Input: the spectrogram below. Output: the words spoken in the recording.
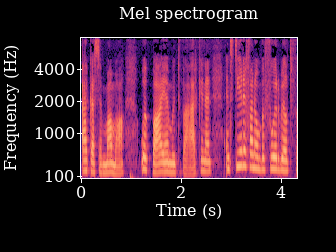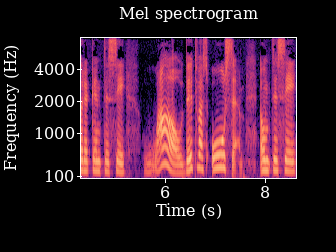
ek as 'n mamma ook baie moet werk en in, in steede van om byvoorbeeld vir 'n kind te sê Wow, dit was awesome om te sê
